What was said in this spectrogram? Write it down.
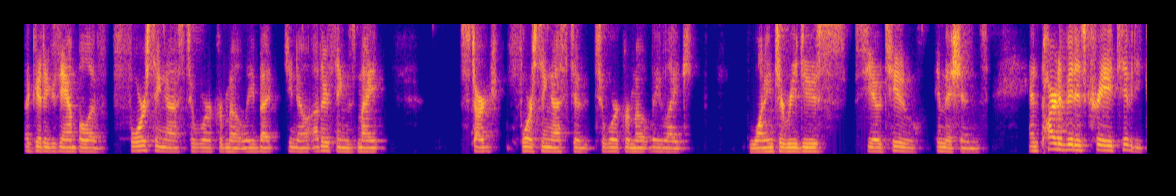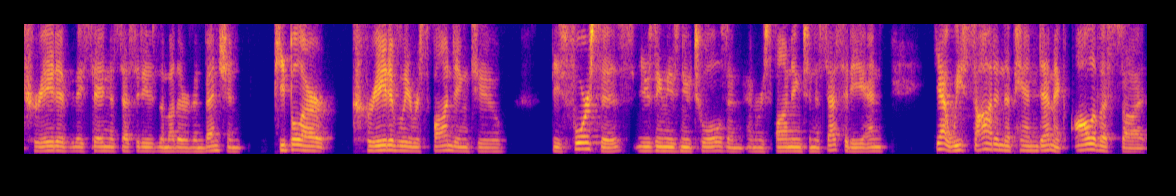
a good example of forcing us to work remotely but you know other things might start forcing us to to work remotely like wanting to reduce CO2 emissions and part of it is creativity. Creative, they say necessity is the mother of invention. People are creatively responding to these forces using these new tools and, and responding to necessity. And yeah, we saw it in the pandemic. All of us saw it.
